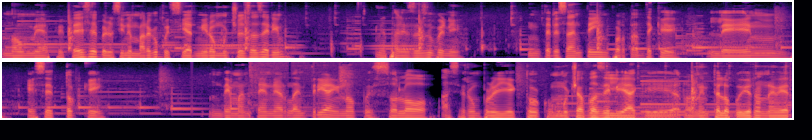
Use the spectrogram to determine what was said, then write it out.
no me apetece, pero sin embargo, pues sí admiro mucho esa serie. Me parece súper interesante e importante que le den ese toque de mantener la intriga y no pues solo hacer un proyecto con mucha facilidad que realmente lo pudieron haber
